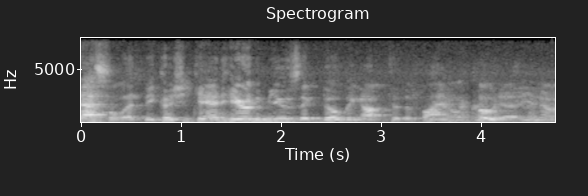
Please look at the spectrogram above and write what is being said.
desolate because she can't hear the music building up to the final coda, you know.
